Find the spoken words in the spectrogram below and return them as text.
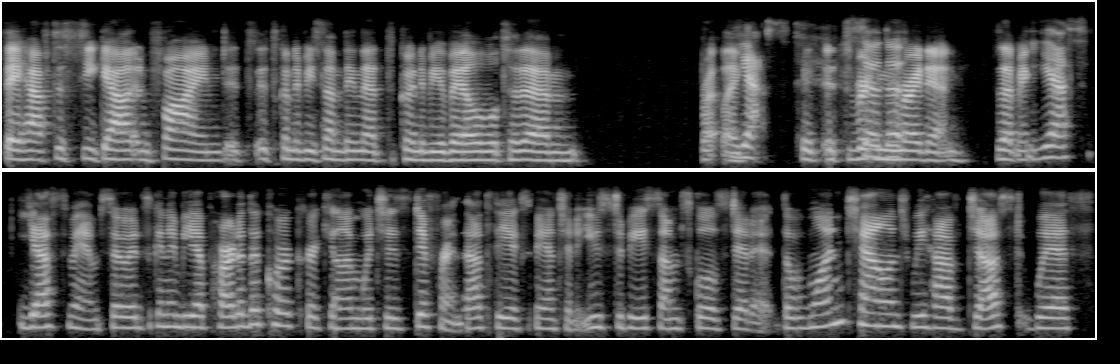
they have to seek out and find. It's, it's going to be something that's going to be available to them. But like, yes it, it's So written the- right in. Does that make? Yes, yes, ma'am. So it's going to be a part of the core curriculum, which is different. That's the expansion. It used to be some schools did it. The one challenge we have just with,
